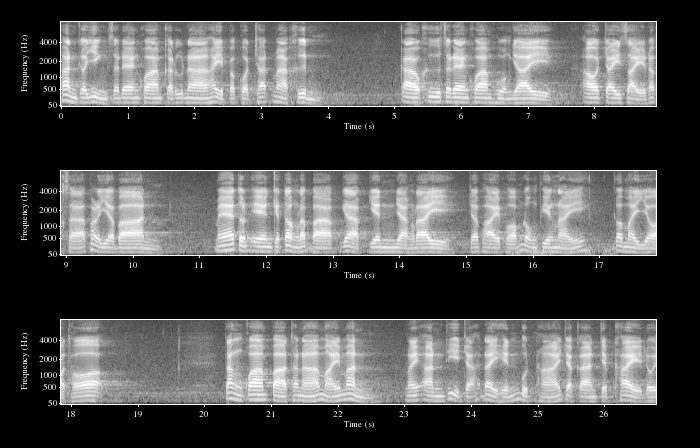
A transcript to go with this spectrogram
ท่านก็ยิ่งแสดงความกรุณาให้ปรากฏชัดมากขึ้น กล่าวคือแสดงความห่วงใย เอาใจใส่รักษาภรยาบาล แม้ตนเองจะต้องรับบากยากเย็นอย่างไร จะพายผอมลงเพียงไหน ก็ไม่ย่อท้อตั้งความปรารถนาหมายมั่น ในอันที่จะได้เห็นบุตรหายจากการเจ็บไข้โดย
